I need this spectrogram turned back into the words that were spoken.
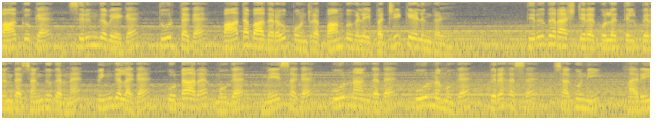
பாகுக சிருங்கவேக தூர்த்தக பாதபாதரவு போன்ற பாம்புகளை பற்றி கேளுங்கள். திருதராஷ்டிர குலத்தில் பிறந்த சங்குகர்ண பிங்களக குடார முக மேசக பூர்ணாங்கத பூர்ணமுக பிரஹச சகுனி ஹரி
